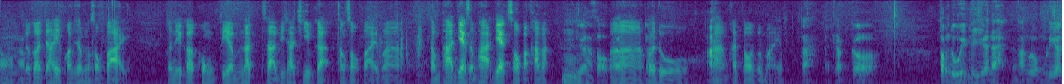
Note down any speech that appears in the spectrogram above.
อ๋อครับ แล้วก็จะให้ความเป็นธรรมทั้งสองฝ่าย ตอนนี้ก็คงเตรียมนัดสาวิชาชีพกับทั้งสองฝ่ายมาสัมภาษณ์แยกสัมภาษณ์แยกสอบปากคำอะอืมเรื่องครับ สอบกันอ่านะเพื่อดูอะตามขั้นตอนกฎหมายครับ อะนะครับก็ต้องดูให้ดีอะนะทางโรงเรียน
